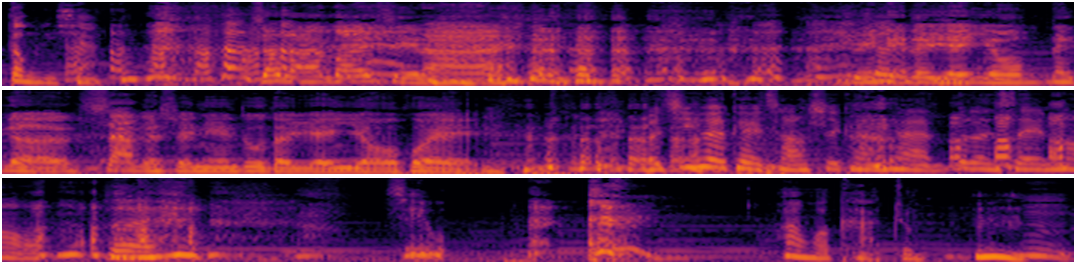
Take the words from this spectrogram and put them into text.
动一下？校长要不要一起来？明年的园游，那个下个学年度的园游会，有机会可以尝试看看，不能 say no。对，所以。换我卡住，嗯嗯，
